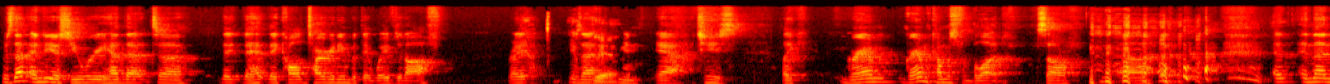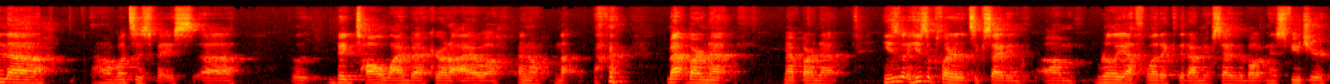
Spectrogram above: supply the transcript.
Was that NDSU where he had that? They they, had, they called targeting, but they waved it off, right? Is that? Yeah. I mean, yeah. Geez, like Graham Graham comes for blood. So, uh, and, and then uh, oh, what's his face? Uh, big tall linebacker out of Iowa. I know not Matt Barnett. Matt Barnett. He's a, he's a player that's exciting. Um, really athletic that I'm excited about in his future.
